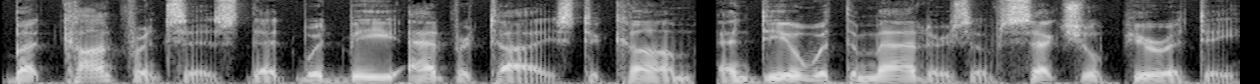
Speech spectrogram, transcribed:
but conferences that would be advertised to come and deal with the matters of sexual purity.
